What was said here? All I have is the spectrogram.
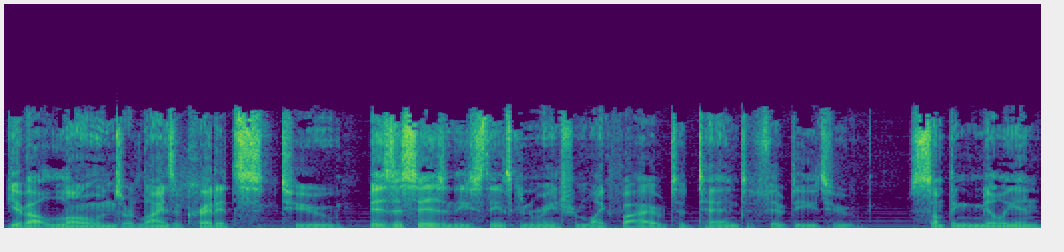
give out loans or lines of credits to businesses and these things can range from like 5 to 10 to 50 to something million.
